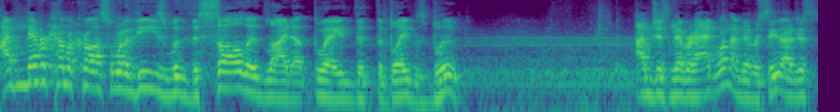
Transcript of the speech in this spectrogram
I've never come across one of these with the solid light up blade that the blade was blue. I've just never had one. I've never seen it. I just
